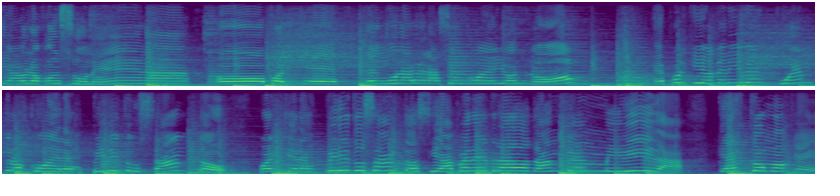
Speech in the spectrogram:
y hablo con su nena, o porque tengo una relación con ellos, no. Es porque yo he tenido encuentros con el Espíritu Santo. Porque el Espíritu Santo se ha penetrado tanto en mi vida que es como que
